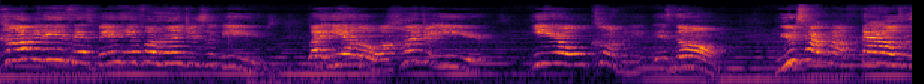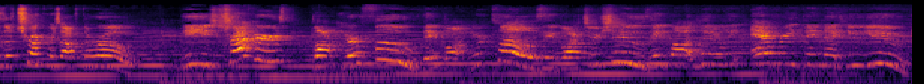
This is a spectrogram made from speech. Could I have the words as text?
Companies that's been here for hundreds of years, like Yellow, a hundred year, year old company is gone. We're talking about thousands of truckers off the road. These truckers bought your food, they bought your clothes, they bought your shoes, they bought literally everything that you use.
